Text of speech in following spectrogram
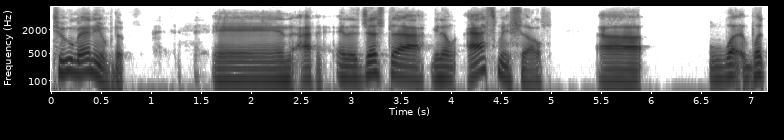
too many of them, and I, and it just uh, you know asked myself, uh, what what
